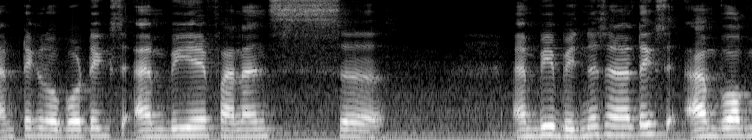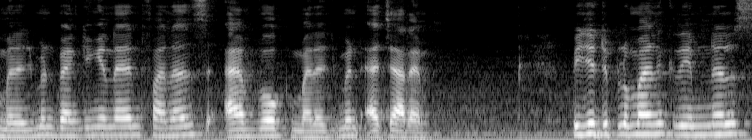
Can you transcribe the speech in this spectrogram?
M tech robotics M B A finance M B business analytics M voc management banking and finance M voc management H R M P G diploma in criminals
